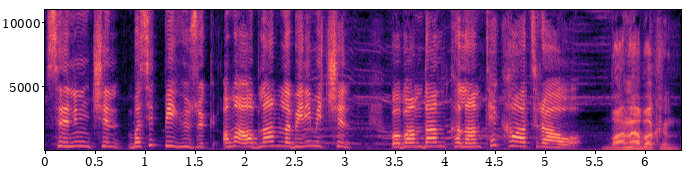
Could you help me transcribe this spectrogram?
Senin için basit bir yüzük ama ablamla benim için babamdan kalan tek hatıra o. Bana bakın.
